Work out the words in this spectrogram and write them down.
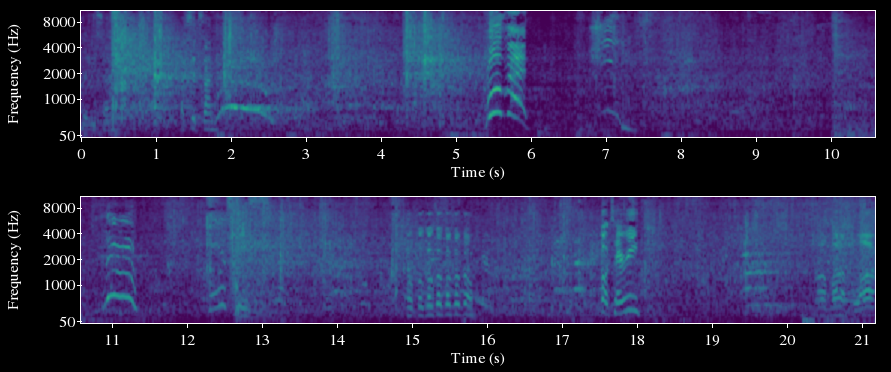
Ready, son? That's it, son. Move it! Jeez. No! Who is this? Go, go, go, go, go, go, go. Go, Terry. Oh, what a block.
